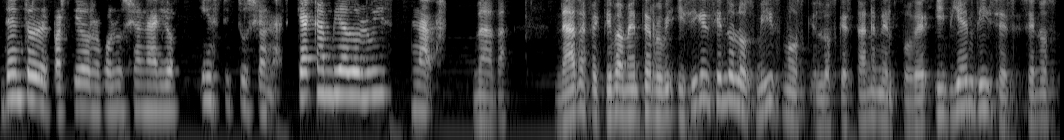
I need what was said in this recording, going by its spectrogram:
dentro del Partido Revolucionario Institucional. ¿Qué ha cambiado, Luis? Nada. Nada. Nada, efectivamente, Rubí. Y siguen siendo los mismos los que están en el poder. Y bien dices, se nos,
